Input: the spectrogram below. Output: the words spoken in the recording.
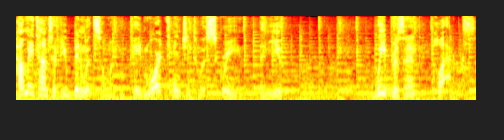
How many times have you been with someone who paid more attention to a screen than you? We present Plax,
